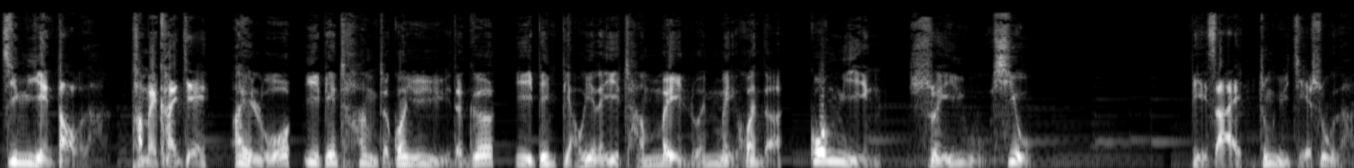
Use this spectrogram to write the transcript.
惊艳到了。他们看见艾罗一边唱着关于雨的歌，一边表演了一场美轮美奂的光影水舞秀。比赛终于结束了，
